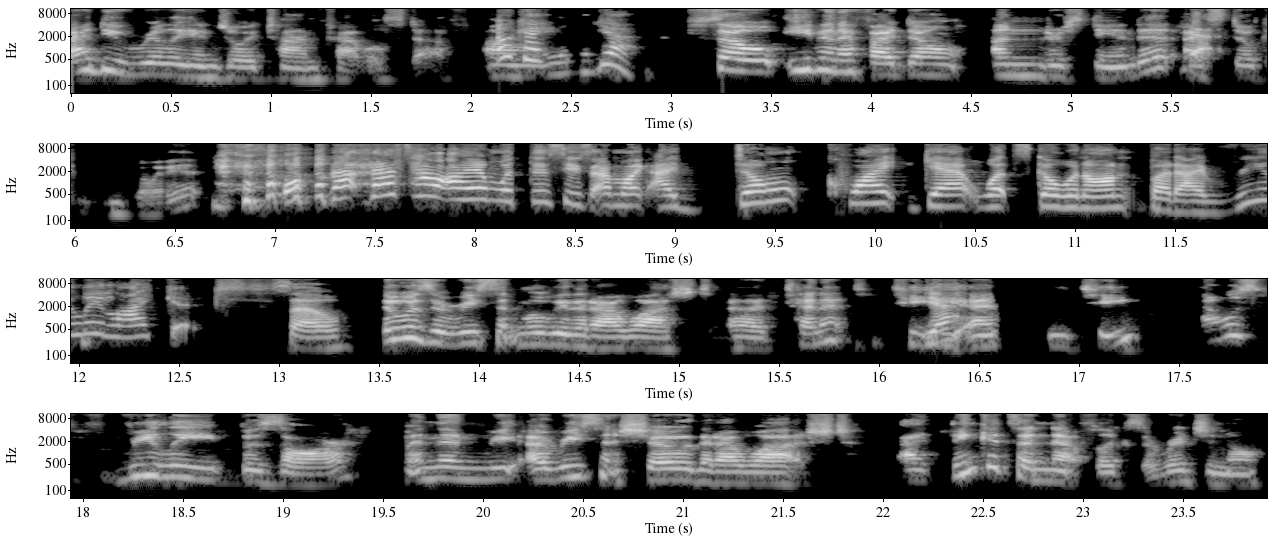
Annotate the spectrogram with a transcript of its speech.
I do really enjoy time travel stuff. Um, okay, yeah. So even if I don't understand it, I still can enjoy it. Well, that, that's how I am with this series. I'm like, I don't quite get what's going on, but I really like it. So it was a recent movie that I watched, uh, Tenet, T Yeah. E N E T. That was really bizarre. And then re- a recent show that I watched, I think it's a Netflix original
